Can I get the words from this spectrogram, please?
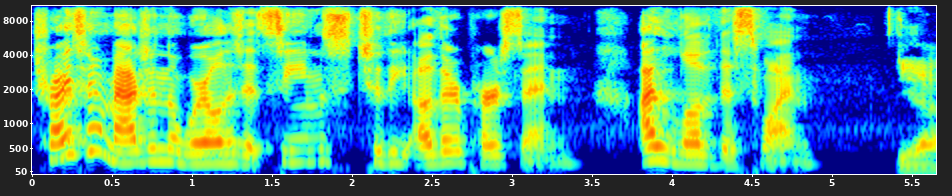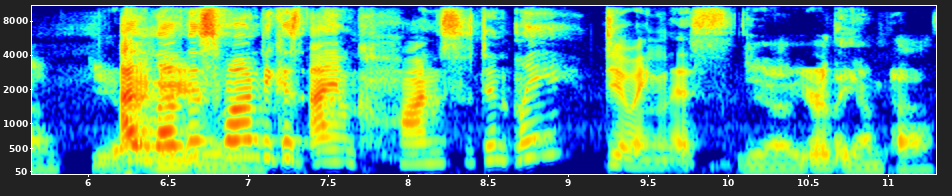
Try to imagine the world as it seems to the other person. I love this one. Yeah. You, I, knew love this one because I am constantly doing this. Yeah, you're the empath.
